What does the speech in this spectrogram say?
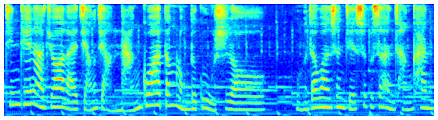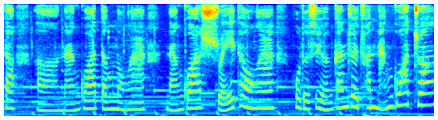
今天啊，就要来讲讲南瓜灯笼的故事哦。我们在万圣节是不是很常看到呃南瓜灯笼啊、南瓜水桶啊，或者是有人干脆穿南瓜装，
